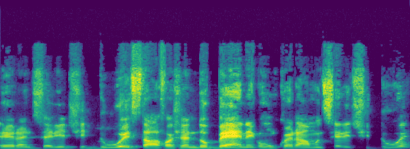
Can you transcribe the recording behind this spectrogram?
era in Serie C2, stava facendo bene, comunque eravamo in Serie C2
